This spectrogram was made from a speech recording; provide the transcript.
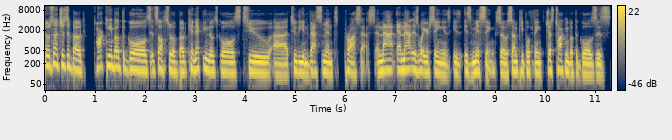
So it's not just about talking about the goals; it's also about connecting those goals to uh, to the investment process, and that and that is what you're saying is is is missing. So some people think just talking about the goals is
